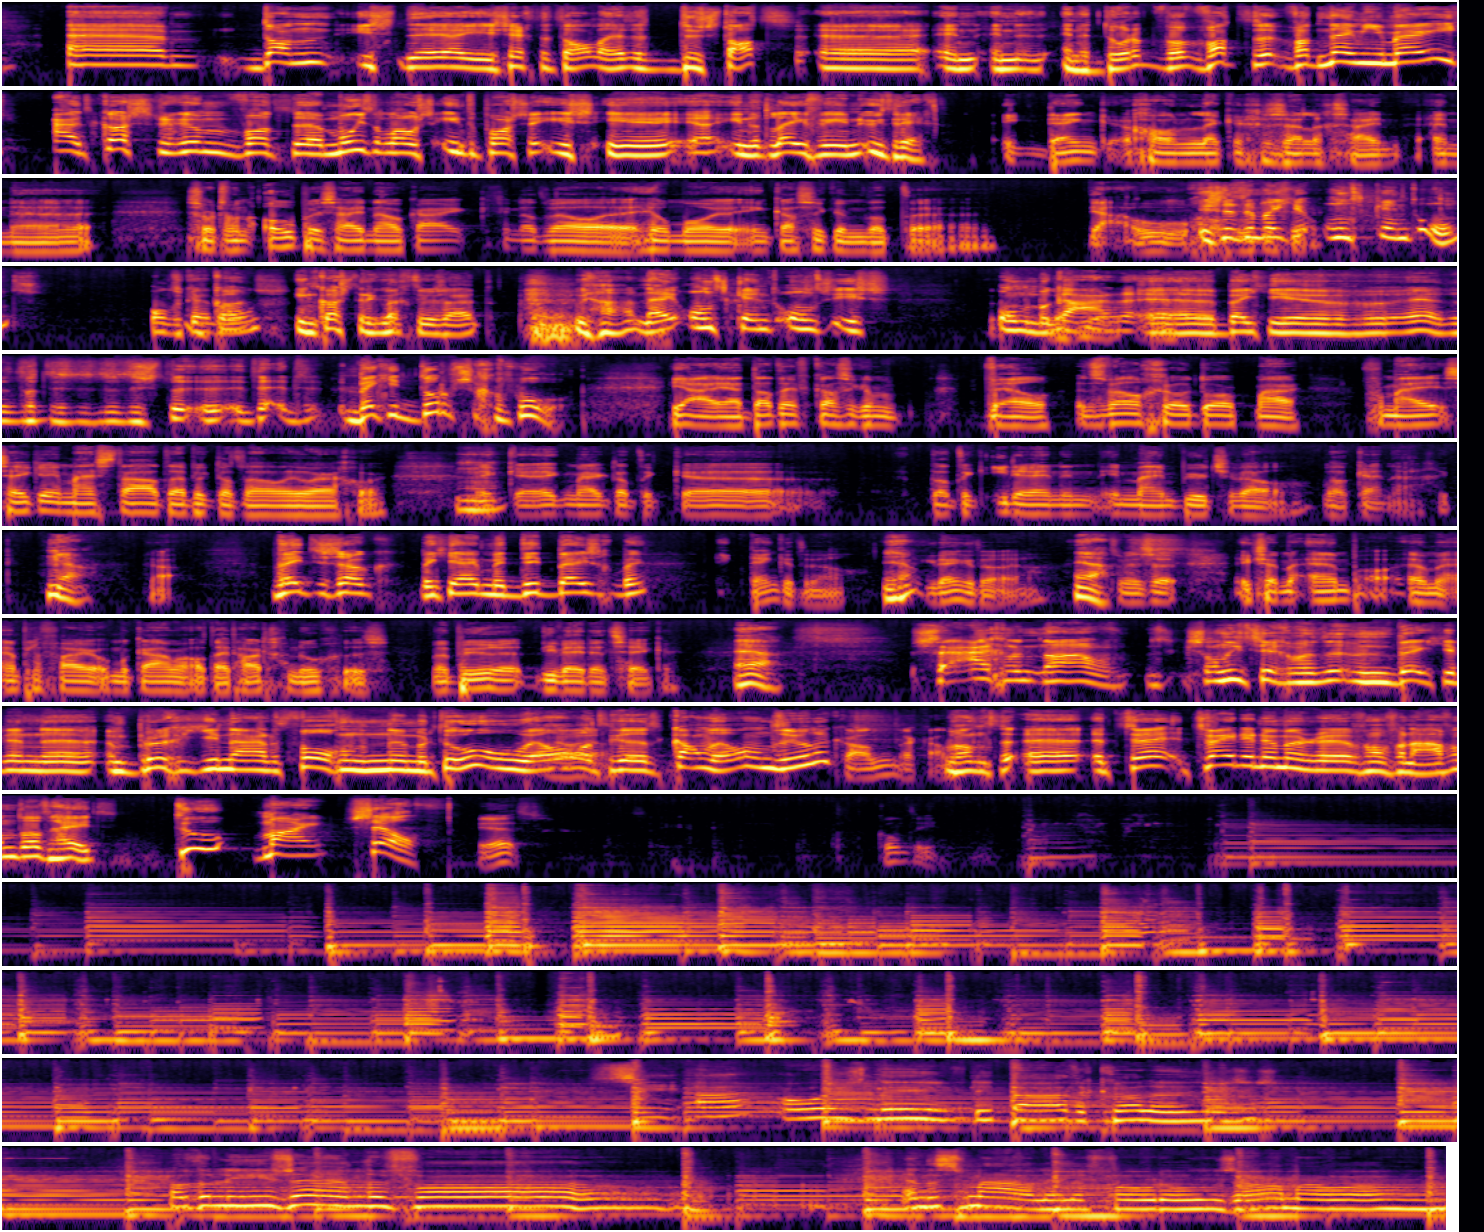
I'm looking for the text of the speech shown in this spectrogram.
dan is, de, je zegt het al, de, de stad eh, en, en, en het dorp. Wat, wat, neem je mee uit Castricum wat eh, moeiteloos in te passen is in, in het leven in Utrecht? Ik denk gewoon lekker gezellig zijn. En eh, een soort van open zijn naar elkaar. Ik vind dat wel eh, heel mooi in Kassikum. Dat, eh, ja, hoe, Is het een beetje ons kent ons? Ons kent in, ons? In Castricum. Legt u eens uit. Ja, nee, ons kent ons is onder elkaar eh, een beetje, ja, dat, is, dat is een beetje het dorpse gevoel. Ja, ja, dat heeft Kassikum wel. Het is wel een groot dorp, maar voor mij, zeker in mijn straat, heb ik dat wel heel erg hoor. Mhm. Ik, ik merk dat ik, eh, dat ik iedereen in, in mijn buurtje wel, wel ken eigenlijk. Ja. Ja. Weet dus ook dat jij met dit bezig bent? Ik denk het wel. Ja? Ik denk het wel, ja. Ja. Tenminste, ik zet mijn amp en mijn amplifier op mijn kamer altijd hard genoeg. Dus mijn buren, die weten het zeker. Ja. Dus eigenlijk, nou, ik zal niet zeggen een- beetje een, eh, een bruggetje naar het volgende nummer toe. Hoewel, Ja, ja. Het, het kan wel natuurlijk. Kan, dat kan. Want eh, het twe- tweede nummer eh, van vanavond, dat heet To Myself. Yes. Komt-ie. It by the colors of the leaves and the fall, and the smile in the photos on my wall.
